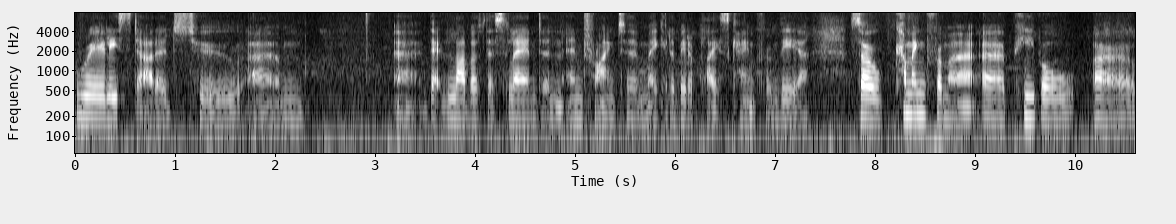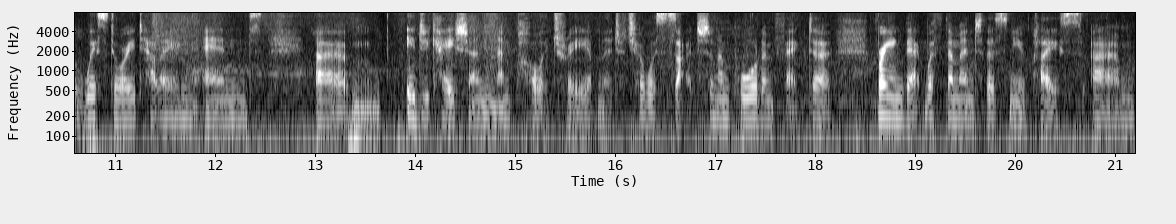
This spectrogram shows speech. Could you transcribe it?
really started to um, uh, that love of this land and, and trying to make it a better place came from there. So, coming from a, a people uh, where storytelling and um, education and poetry and literature was such an important factor, bringing that with them into this new place, um,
